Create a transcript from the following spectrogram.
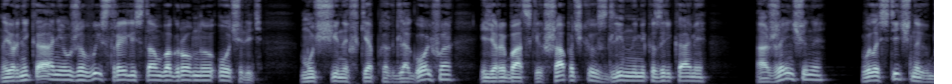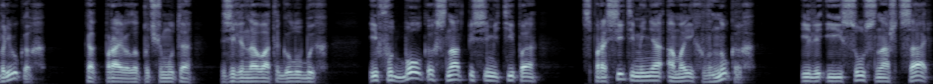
Наверняка они уже выстроились там в огромную очередь. Мужчины в кепках для гольфа или рыбацких шапочках с длинными козырьками, а женщины в эластичных брюках, как правило, почему-то зеленовато-голубых, и футболках с надписями типа «Спросите меня о моих внуках» или «Иисус наш царь»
